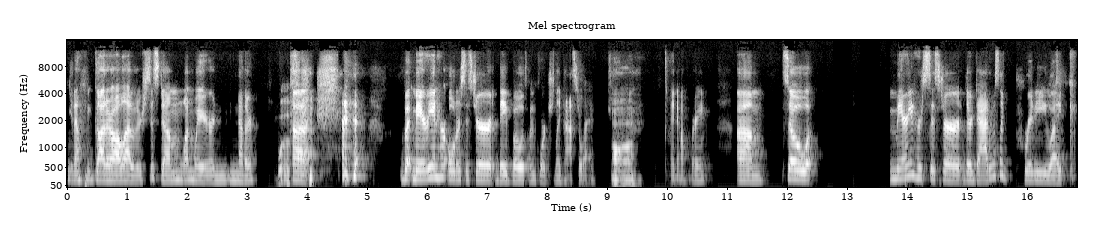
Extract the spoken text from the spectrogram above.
you know, got it all out of their system one way or another. Woof. Uh, but Mary and her older sister, they both unfortunately passed away. Aw. I know, right? Um, so Mary and her sister, their dad was like pretty like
